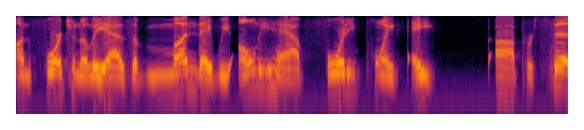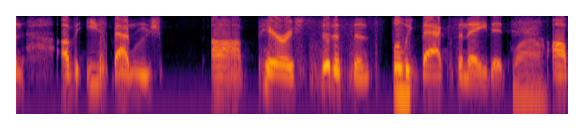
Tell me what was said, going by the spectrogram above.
unfortunately, as of Monday, we only have 40.8 uh, percent of East Baton Rouge uh, parish citizens fully vaccinated. Wow. Uh,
